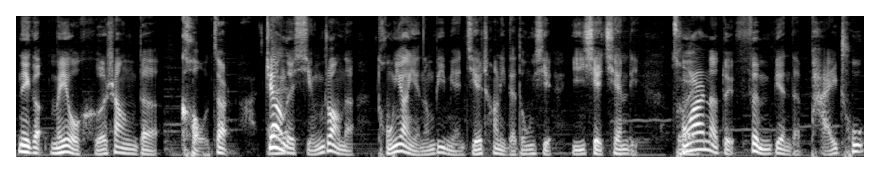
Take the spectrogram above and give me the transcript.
那个没有合上的口字儿。这样的形状呢，同样也能避免结肠里的东西一泻千里，从而呢对粪便的排出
